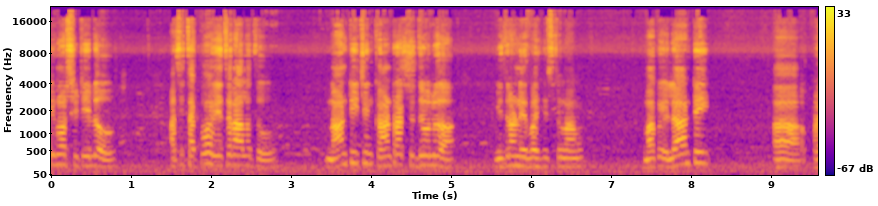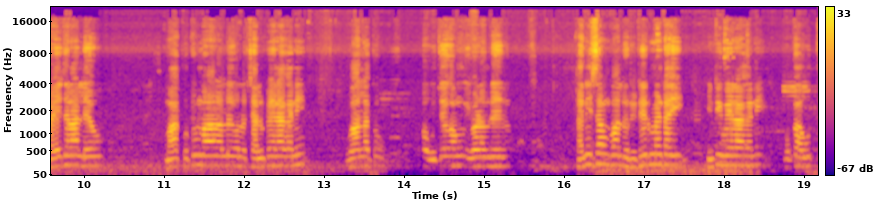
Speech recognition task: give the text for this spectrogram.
యూనివర్సిటీలో అతి తక్కువ వేతనాలతో నాన్ టీచింగ్ కాంట్రాక్ట్ ఉద్యోగులుగా విధులను నిర్వహిస్తున్నాము. మాకు ఎలాంటి ప్రయోజనాలు లేవు. మా కుటుంబాలలో వాళ్ళు చనిపోయినా కానీ వాళ్ళకు ఒక ఉద్యోగం ఇవ్వడం లేదు. కనీసం వాళ్ళు రిటైర్మెంట్ అయ్యి ఇంటికి పోయినా కానీ ఒక ఉత్త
